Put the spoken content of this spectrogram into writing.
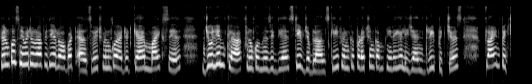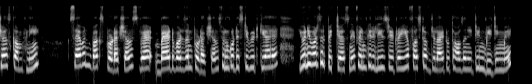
फ़िल्म को सिनेमेटोग्राफी दी है रॉबर्ट एल्सविट फ़िल्म को एडिट किया है Mike Sale Julian Clarke film को म्यूज़िक दिया है स्टीव जबलांसकी फ़िल्म की प्रोडक्शन कंपनी रही है legendary pictures Flynn pictures company seven bucks productions bad version productions film को डिस्ट्रीब्यूट किया है। यूनिवर्सल पिक्चर्स ने फ़िल्म की रिलीज़ डेट रही है फ़र्स्ट ऑफ़ जुलाई 2018 बीजिंग में।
